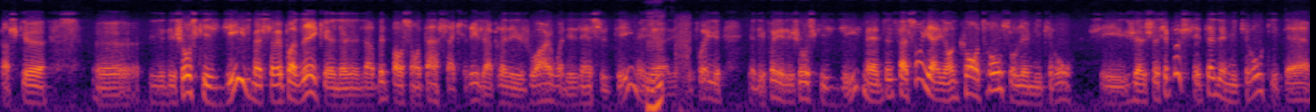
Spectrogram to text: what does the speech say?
parce que il y a des choses qui se disent, mais ça ne veut pas dire que l'arbitre passe son temps à sacrer après les joueurs ou à les insulter, mais il, y a, mm-hmm. des fois, il, y a, des fois, il y a des choses qui se disent. Mais de toute façon, ils ont le contrôle sur le micro. Je ne sais pas si c'était le micro qui était.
